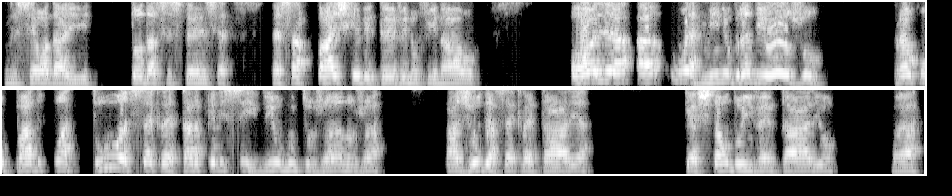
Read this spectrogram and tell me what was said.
de seu Adair, toda assistência, essa paz que ele teve no final. Olha a, o Hermínio grandioso, preocupado com a tua secretária, porque ele serviu muitos anos já. Ajude a secretária. Questão do inventário, né?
